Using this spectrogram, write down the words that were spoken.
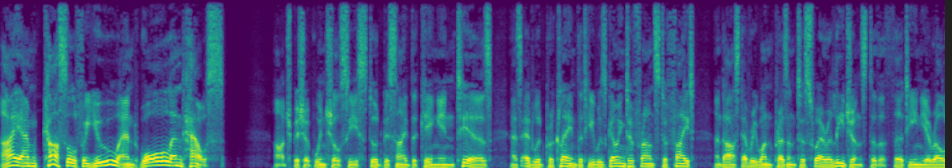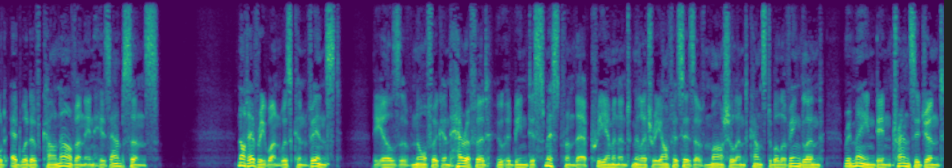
I am castle for you, and wall and house. Archbishop Winchelsea stood beside the king in tears as Edward proclaimed that he was going to France to fight and asked everyone present to swear allegiance to the thirteen-year-old Edward of Carnarvon in his absence. Not everyone was convinced. The Earls of Norfolk and Hereford, who had been dismissed from their pre-eminent military offices of Marshal and Constable of England, remained intransigent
